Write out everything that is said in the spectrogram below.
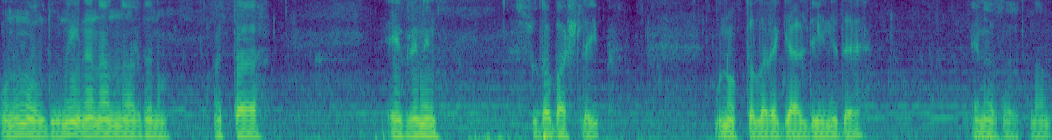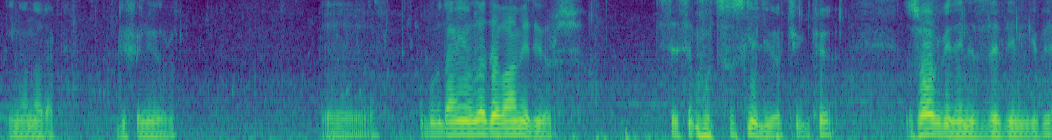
onun olduğuna inananlardanım. Hatta evrimin suda başlayıp bu noktalara geldiğini de en azından inanarak düşünüyorum. Ee, buradan yola devam ediyoruz. Sesim mutsuz geliyor çünkü zor bir deniz dediğim gibi.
